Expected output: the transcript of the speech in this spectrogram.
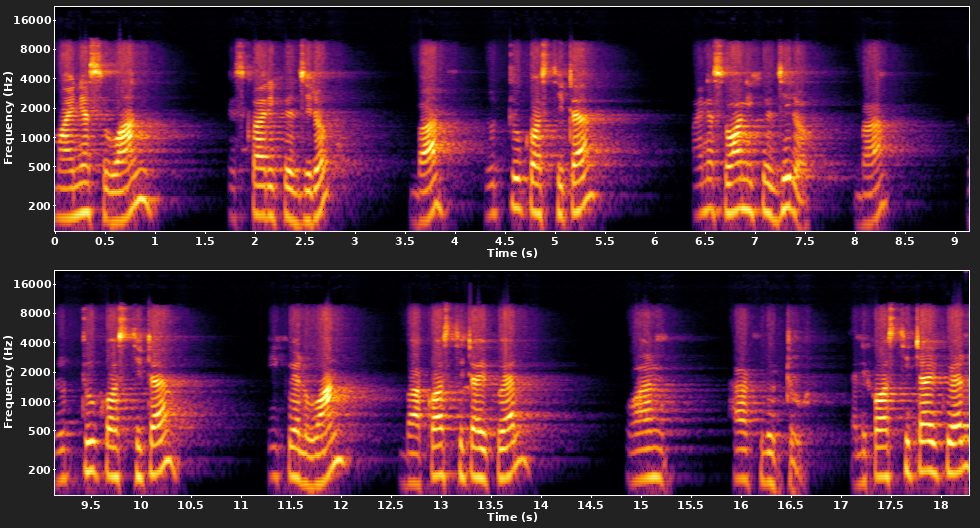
minus one square equal zero বা root two cos theta minus one equal zero বা root two cos theta equal one বা cos theta equal one half root two তাহলে কস থিটা ইকুয়াল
